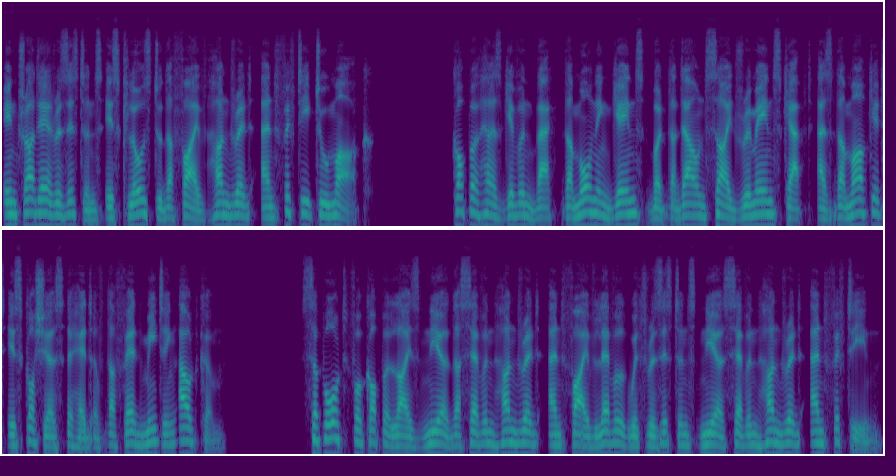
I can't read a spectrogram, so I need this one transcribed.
Intraday resistance is close to the 552 mark. Copper has given back the morning gains but the downside remains capped as the market is cautious ahead of the Fed meeting outcome. Support for copper lies near the 705 level with resistance near 715.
